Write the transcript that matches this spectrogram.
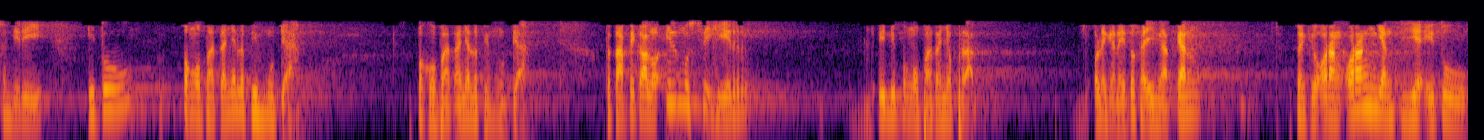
sendiri, itu pengobatannya lebih mudah. Pengobatannya lebih mudah. Tetapi kalau ilmu sihir, ini pengobatannya berat. Oleh karena itu saya ingatkan, bagi orang-orang yang dia itu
